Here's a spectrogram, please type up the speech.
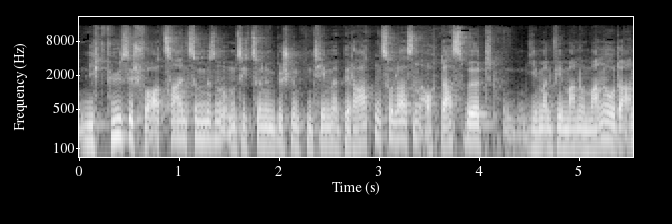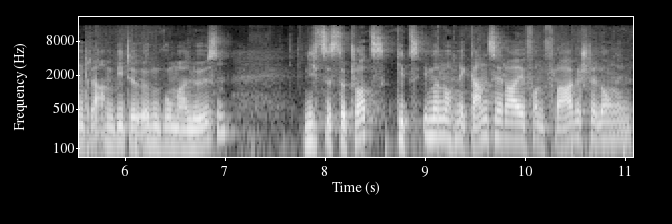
nicht physisch vor Ort sein zu müssen, um sich zu einem bestimmten Thema beraten zu lassen. Auch das wird jemand wie Mano Mano oder andere Anbieter irgendwo mal lösen. Nichtsdestotrotz gibt es immer noch eine ganze Reihe von Fragestellungen,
